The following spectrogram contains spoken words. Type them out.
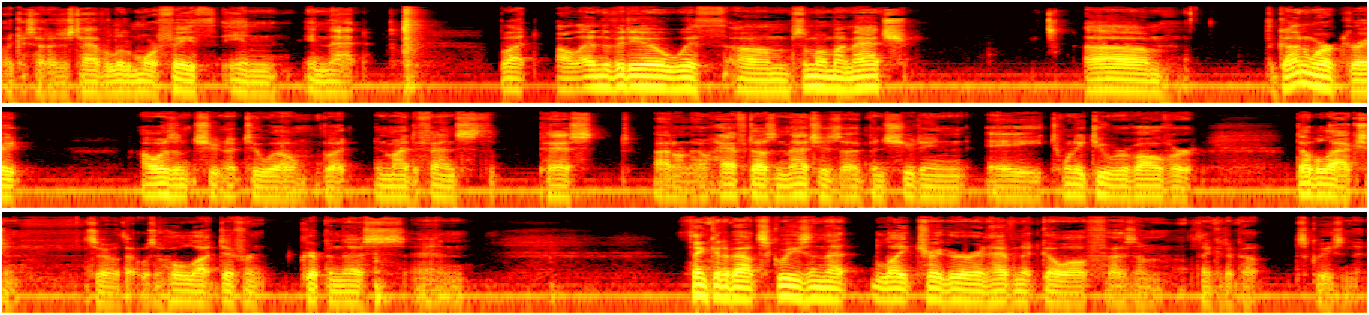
like I said, I just have a little more faith in, in that. But I'll end the video with um, some of my match. Um, the gun worked great. I wasn't shooting it too well, but in my defense, the past, I don't know, half dozen matches, I've been shooting a 22 revolver double action. So that was a whole lot different gripping this and thinking about squeezing that light trigger and having it go off as I'm thinking about squeezing it.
